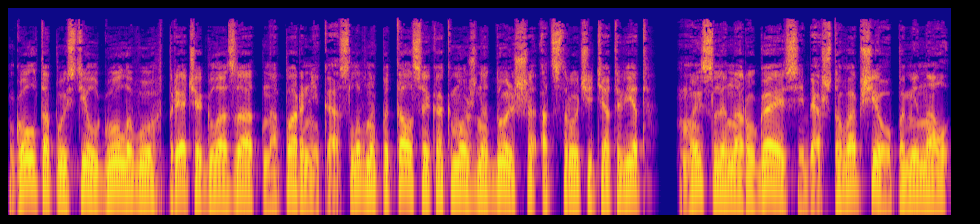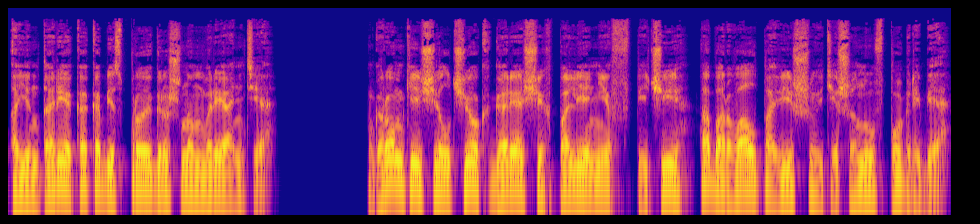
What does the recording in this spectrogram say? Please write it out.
Голд опустил голову, пряча глаза от напарника, словно пытался как можно дольше отсрочить ответ, мысленно ругая себя, что вообще упоминал о янтаре как о беспроигрышном варианте. Громкий щелчок горящих поленьев в печи оборвал повисшую тишину в погребе.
